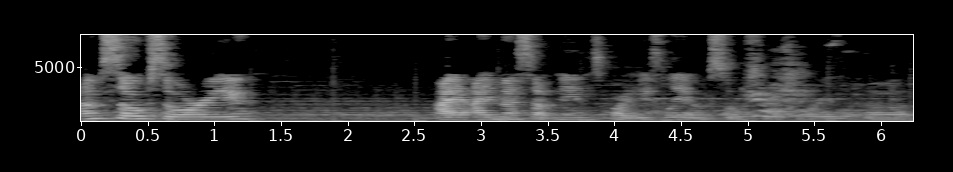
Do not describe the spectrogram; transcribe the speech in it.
I'm so sorry. I I mess up names quite easily. I'm so so sorry about that.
